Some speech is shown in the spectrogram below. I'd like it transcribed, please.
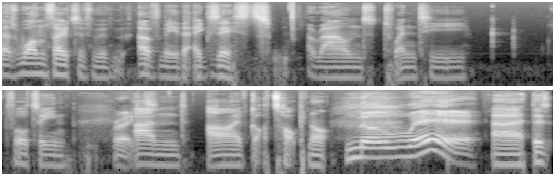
There's one photo of me, of me that exists around 2014, Right. and I've got a top knot. no way. Uh, there's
